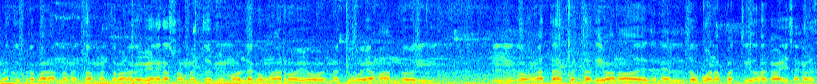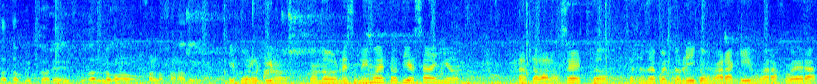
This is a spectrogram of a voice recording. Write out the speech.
Me estoy preparando mentalmente para lo que viene. Casualmente hoy mismo hablé con Arroyo, él me estuvo llamando y, con altas expectativas ¿no? de tener dos buenos partidos acá y sacar esas dos victorias y disfrutarlo con, los fanáticos. Y por último, cuando resumimos estos 10 años, tanto baloncesto, selección de Puerto Rico, jugar aquí, jugar afuera,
